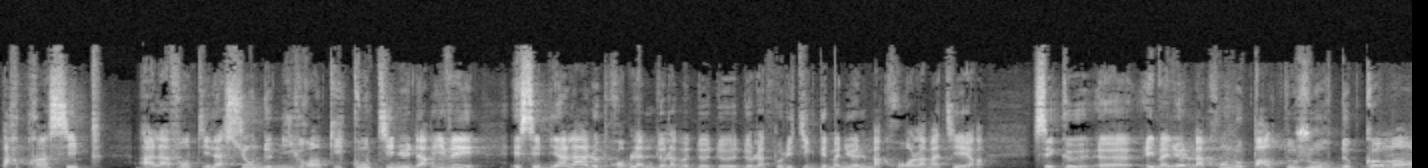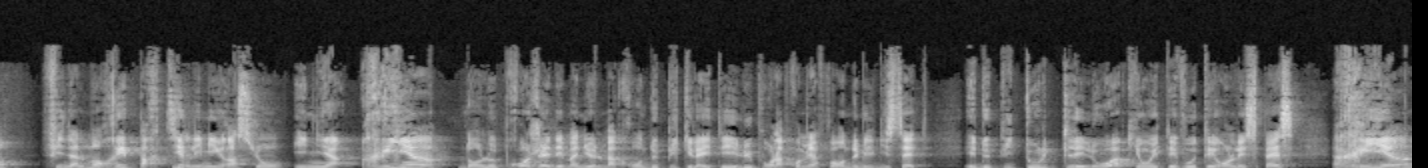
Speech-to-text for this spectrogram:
par principe, à la ventilation de migrants qui continuent d'arriver. Et c'est bien là le problème de la, de la politique d'Emmanuel Macron en la matière. C'est que Emmanuel Macron nous parle toujours de comment finalement répartir l'immigration. Il n'y a rien dans le projet d'Emmanuel Macron depuis qu'il a été élu pour la première fois en 2017 et depuis toutes les lois qui ont été votées en l'espèce, rien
